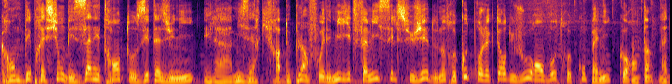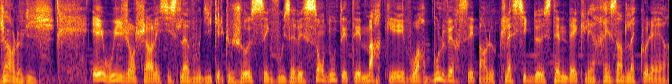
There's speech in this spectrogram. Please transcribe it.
Grande Dépression des années 30 aux États-Unis et la misère qui frappe de plein fouet des milliers de familles, c'est le sujet de notre coup de projecteur du jour en votre compagnie, Corentin Nadjar-Legui. Et oui, Jean-Charles, et si cela vous dit quelque chose, c'est que vous avez sans doute été marqué, voire bouleversé par le classique de Steinbeck, Les raisins de la colère.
